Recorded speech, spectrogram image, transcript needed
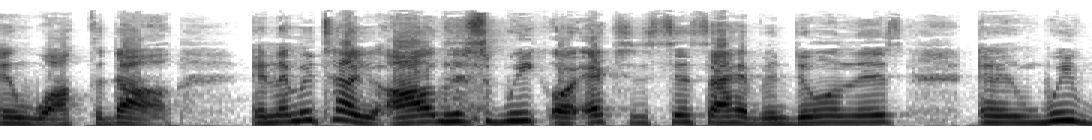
and walk the dog. And let me tell you, all this week, or actually since I have been doing this, and we,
